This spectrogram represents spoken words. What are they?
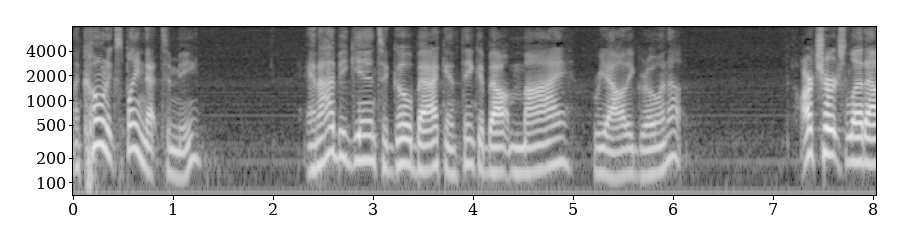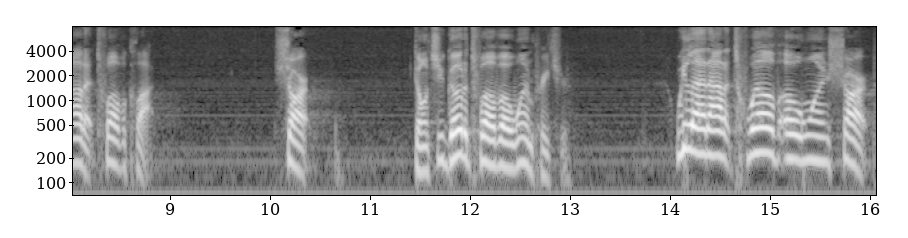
And Cone explained that to me, and I began to go back and think about my reality growing up. Our church let out at 12 o'clock, sharp. Don't you go to 1201, preacher. We let out at 1201 sharp.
